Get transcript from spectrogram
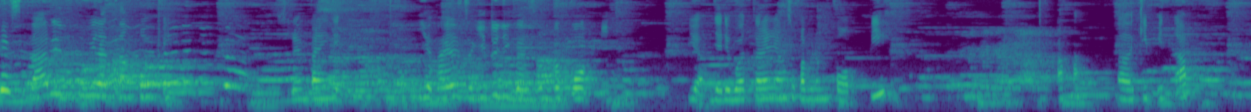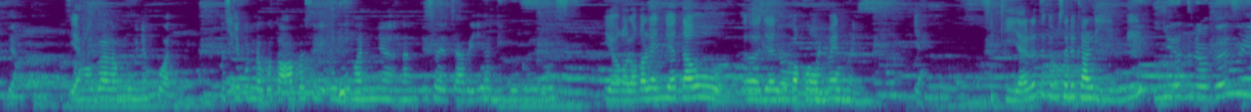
Dari aku bilang tentang kopi. Sudah yang paling di ya kayak segitu juga untuk kopi. Ya jadi buat kalian yang suka minum kopi apa? eh, keep it up ya. Ya. semoga lambungnya kuat. Meskipun aku tahu apa sih hubungannya nanti saya cari ya di Google guys ya kalau kalian jangan tahu eh, jangan Ya, lupa komen, komen-komen. ya. Sekian untuk episode kali ini. Iya terima kasih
